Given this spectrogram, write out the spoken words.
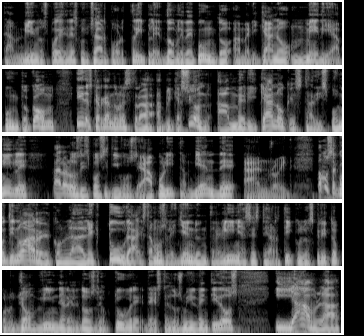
también nos pueden escuchar por www.americanomedia.com y descargando nuestra aplicación Americano que está disponible para los dispositivos de Apple y también de Android. Vamos a continuar con la lectura. Estamos leyendo entre líneas este artículo escrito por John Vinder el 2 de octubre de este 2022 y habla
